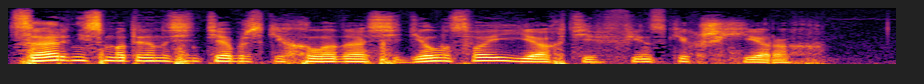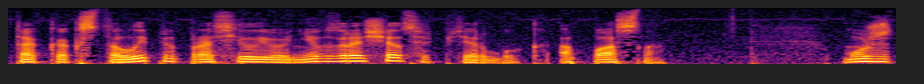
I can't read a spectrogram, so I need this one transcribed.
Царь, несмотря на сентябрьские холода, сидел на своей яхте в финских шхерах, так как Столыпин просил его не возвращаться в Петербург. Опасно. Может,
